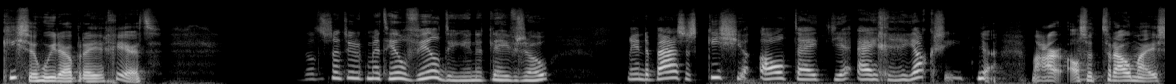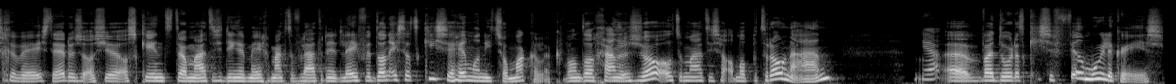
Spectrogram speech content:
kiezen hoe je daarop reageert. Dat is natuurlijk met heel veel dingen in het leven zo. In de basis kies je altijd je eigen reactie. Ja, maar als het trauma is geweest, hè, dus als je als kind traumatische dingen hebt meegemaakt of later in het leven, dan is dat kiezen helemaal niet zo makkelijk. Want dan gaan er zo automatisch allemaal patronen aan, Ja, eh, waardoor dat kiezen veel moeilijker is.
